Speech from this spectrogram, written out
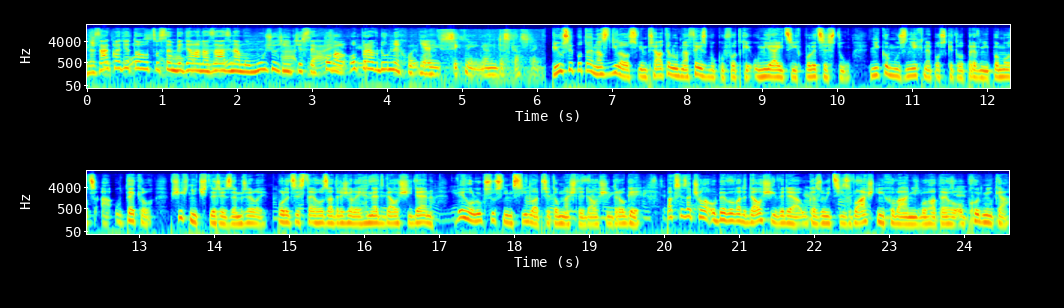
Na základě toho, co jsem viděla na záznamu, můžu říct, že se choval opravdu nechutně. Pius si poté nazdílel svým přátelům na Facebooku fotky umírajících policistů. Nikomu z nich neposkytl první pomoc a utekl. Všichni čtyři zemřeli. Policisté ho zadrželi hned další den. V jeho luxusním sídle přitom našli další drogy. Pak se začala objevovat další videa ukazující zvláštní chování bohatého obchodníka.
